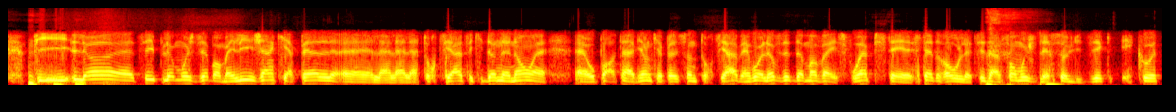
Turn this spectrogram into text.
puis là, tu sais, puis là moi je disais bon ben les gens qui appellent la, la, la, tourtière, tu sais, qui donnent le nom au pâté à viande qui appellent ça une tourtière, ben voilà vous êtes de mauvaise foi puis c'était, c'était drôle. Dans le fond, moi, je voulais ça ludique. Écoute,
